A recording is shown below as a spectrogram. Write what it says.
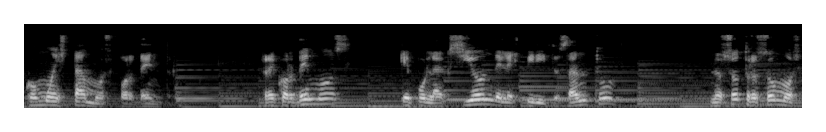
cómo estamos por dentro. Recordemos que por la acción del Espíritu Santo, nosotros somos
